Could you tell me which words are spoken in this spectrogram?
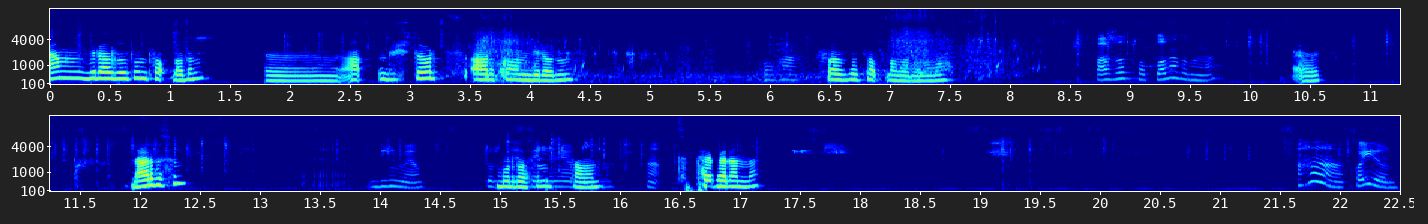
Ben biraz odun topladım. Ee, 64 artı 11 odun. Oha. Fazla toplamadım ama. Fazla toplamadın mı? Evet. Neredesin? Bilmiyorum. Dur, Buradasın, tamam. Tepelenme. Aha koyun.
